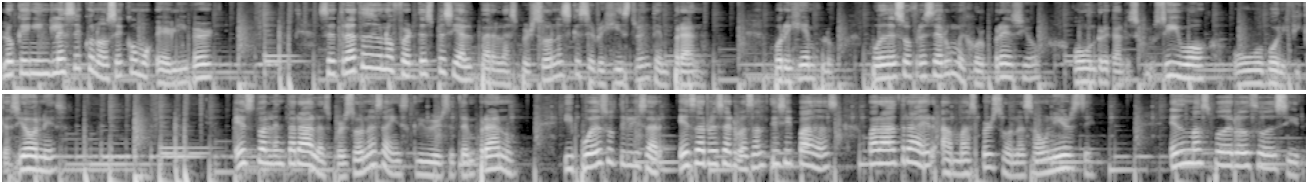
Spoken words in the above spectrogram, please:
lo que en inglés se conoce como Early Bird. Se trata de una oferta especial para las personas que se registren temprano. Por ejemplo, puedes ofrecer un mejor precio o un regalo exclusivo o bonificaciones. Esto alentará a las personas a inscribirse temprano y puedes utilizar esas reservas anticipadas para atraer a más personas a unirse. Es más poderoso decir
